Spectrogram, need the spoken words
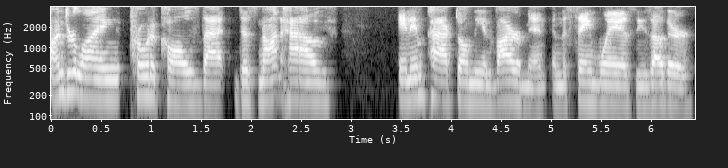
underlying protocols that does not have an impact on the environment in the same way as these other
